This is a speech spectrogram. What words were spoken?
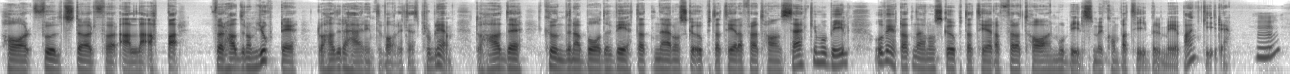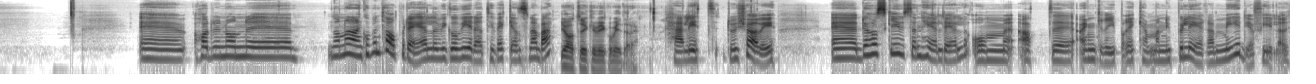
har fullt stöd för alla appar. För hade de gjort det, då hade det här inte varit ett problem. Då hade kunderna både vetat när de ska uppdatera för att ha en säker mobil och vetat när de ska uppdatera för att ha en mobil som är kompatibel med BankID. Mm. Eh, har du någon, eh, någon annan kommentar på det eller vi går vidare till veckans snabba? Jag tycker vi går vidare. Härligt, då kör vi. Eh, Det har skrivits en hel del om att eh, angripare kan manipulera mediafiler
